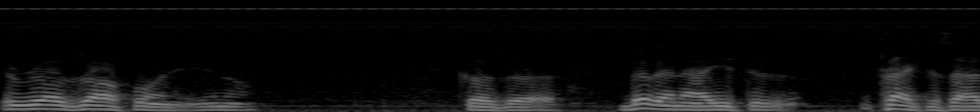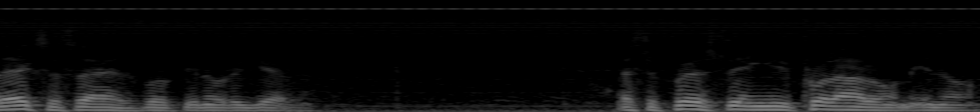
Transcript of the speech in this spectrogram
it rubs off on you, you know. Because uh, Billy and I used to practice our exercise book, you know, together. That's the first thing he'd pull out on me, you know.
